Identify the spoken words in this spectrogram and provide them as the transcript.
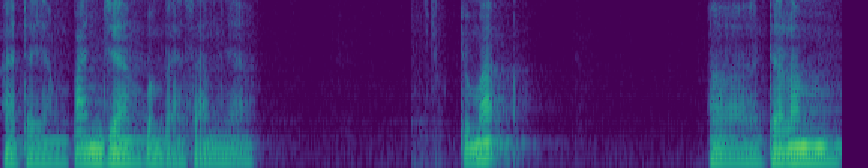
ada yang panjang pembahasannya. Cuma uh, dalam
